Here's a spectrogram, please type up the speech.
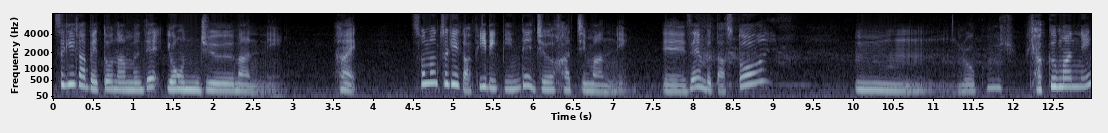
次がベトナムで40万人。はい。その次がフィリピンで18万人、えー、全部足すとうん100万人？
